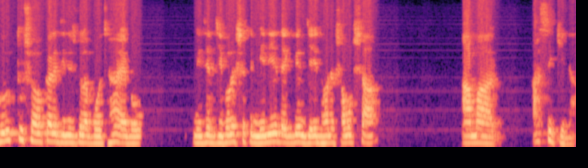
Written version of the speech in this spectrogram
গুরুত্ব সহকারে জিনিসগুলো বোঝা এবং নিজের জীবনের সাথে মিলিয়ে দেখবেন যে এই ধরনের সমস্যা আমার আছে কিনা।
